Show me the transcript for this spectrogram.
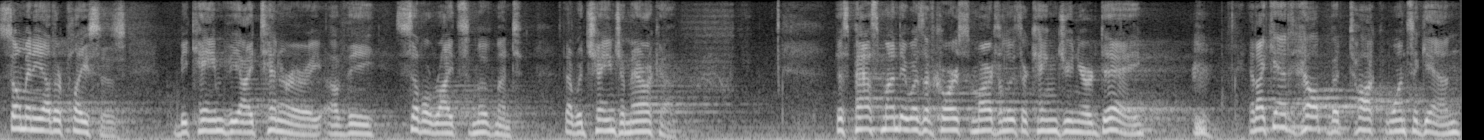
so many other places became the itinerary of the civil rights movement that would change America. This past Monday was, of course, Martin Luther King Jr. Day, and I can't help but talk once again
